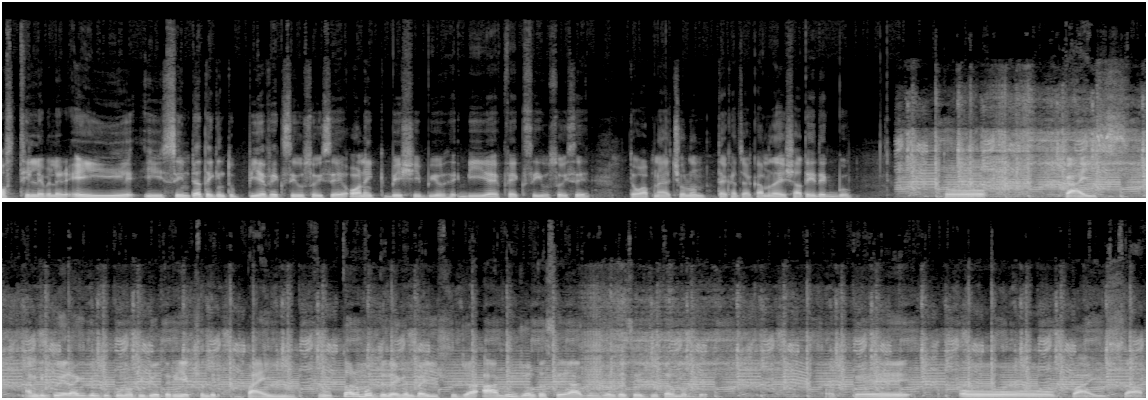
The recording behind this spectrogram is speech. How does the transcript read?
অস্থির লেভেলের এই এই সিনটাতে কিন্তু পিএফএক্স ইউজ হয়েছে অনেক বেশি বিএফএক্স ইউজ হয়েছে তো আপনারা চলুন, দেখা যাক, আমরা এর সাথেই দেখব। তো গাইস আমি কিন্তু এর আগে কিন্তু কোনো ভিডিওতে রিয়াকশন দিই ভাই, জুতার মধ্যে, দেখেন ভাই, সোজা আগুন জ্বলতেছে আগুন জ্বলতেছে জুতার মধ্যে। ওকে ও ভাই, সাপ।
